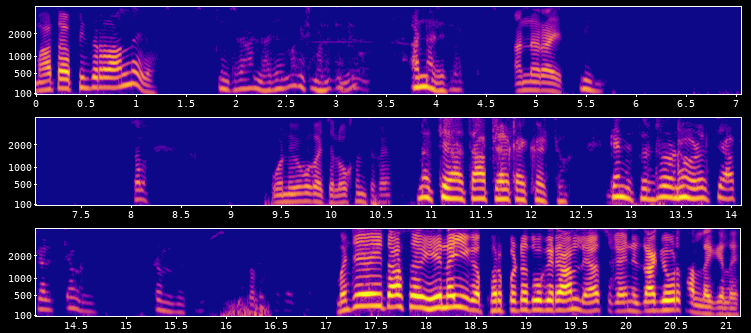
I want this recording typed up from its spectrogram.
मग आता पिंजरा आणलाय का? पिंजरा आणणार आहे मग म्हणत होते. आणणार आहेत वाटतं. आणणार आहेत. हम्म. वन विभागाच्या लोकांचं काय? न ते आता आपल्याला काय कळतं. त्याने तर ड्रोन ओढत ते आपल्याला तेवढं समजत. चला. म्हणजे इथं असं हे नाहीये का? फरफटत वगैरे आणलंय असं काही नाही. जागेवरच हल्ला गेलाय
